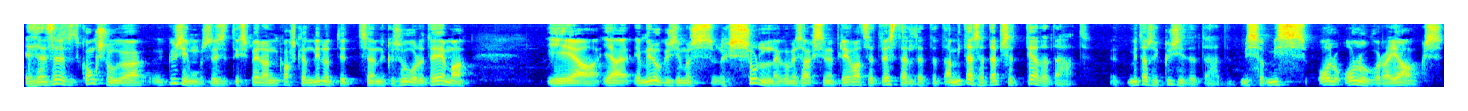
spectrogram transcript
ja see on selles mõttes konksuga küsimus, esiteks meil on kakskümmend minutit, see on niisugune suur teema. ja, ja, ja minu küsimus oleks sulle, kui me saaksime privaatselt vestelda, et, et aga mida sa täpselt teada tahad, et mida sa küsida tahad, et mis, mis olukorra jaoks?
